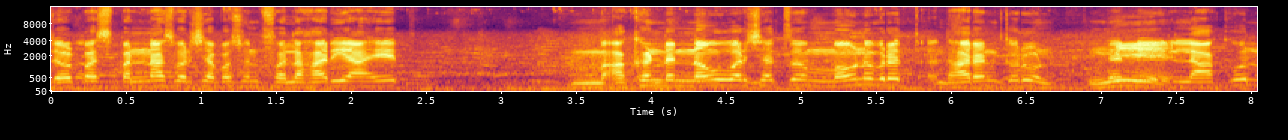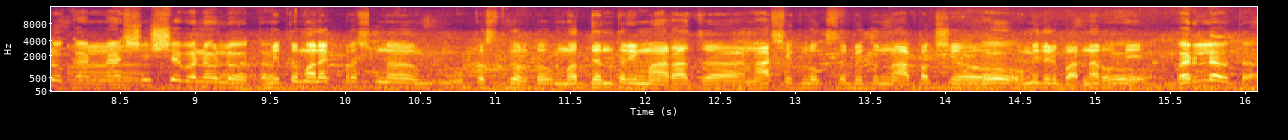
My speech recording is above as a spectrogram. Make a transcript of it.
जवळपास पन्नास वर्षापासून फलहारी आहेत म, अखंड नऊ वर्षाचं मौन व्रत धारण करून त्यांनी लाखो लोकांना शिष्य बनवलं होतं मी तुम्हाला एक प्रश्न उपस्थित करतो मध्यंतरी महाराज नाशिक लोकसभेतून अपक्ष हो. उमेदवारी भरणार हो, होते भरलं होतं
